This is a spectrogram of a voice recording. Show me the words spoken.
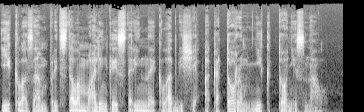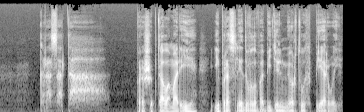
Их глазам предстало маленькое старинное кладбище, о котором никто не знал. «Красота!» — прошептала Мария и проследовала в обитель мертвых первой,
